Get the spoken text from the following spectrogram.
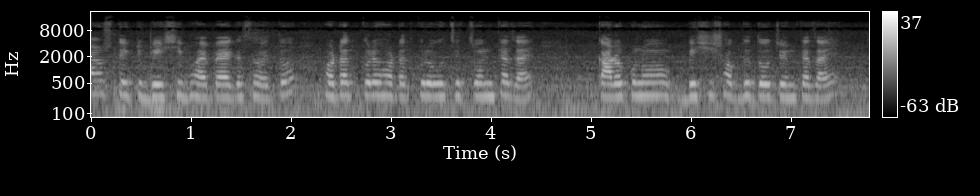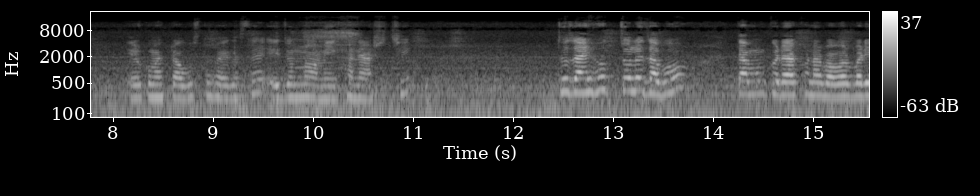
মানুষ তো একটু বেশি ভয় পেয়ে গেছে হয়তো। হঠাৎ করে হঠাৎ করে হচ্ছে চমকা যায়। কারও কোনো বেশি শব্দ তো চমকা যায়। এরকম একটা অবস্থা হয়ে গেছে, এই জন্য আমি এখানে আসছি। তো যাই হোক, চলে যাব। তেমন করে এখন আর বাবার বাড়ি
